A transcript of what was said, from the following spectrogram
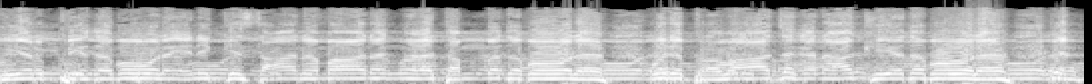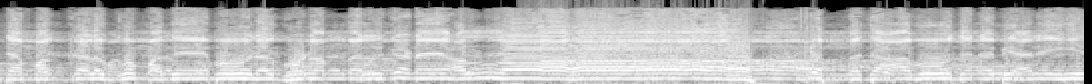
ഉയർത്തിയതുപോലെ എനിക്ക് സ്ഥാനമാനങ്ങളെ തന്നതുപോലെ ഒരു പ്രവാചകനാക്കിയതുപോലെ എന്റെ മക്കൾക്കും അതേപോലെ ഗുണം നൽകണേ അല്ലോ. എന്ന് ദാവൂദ് നബി അലൈഹി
